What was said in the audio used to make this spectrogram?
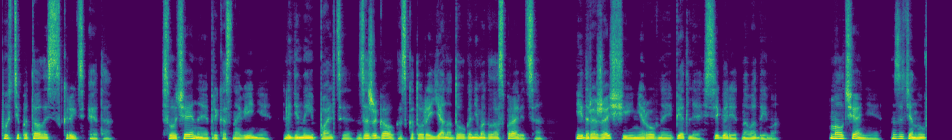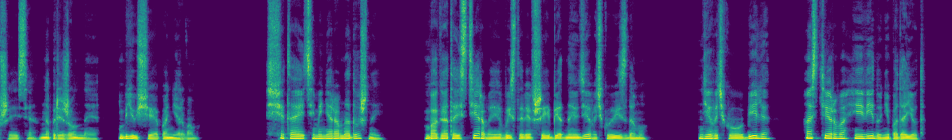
пусть и пыталась скрыть это. Случайное прикосновение, ледяные пальцы, зажигалка, с которой я надолго не могла справиться, и дрожащие неровные петли сигаретного дыма. Молчание, затянувшееся, напряженное, бьющее по нервам. «Считаете меня равнодушной?» богатой стервой, выставившей бедную девочку из дому. Девочку убили, а стерва и виду не подает.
